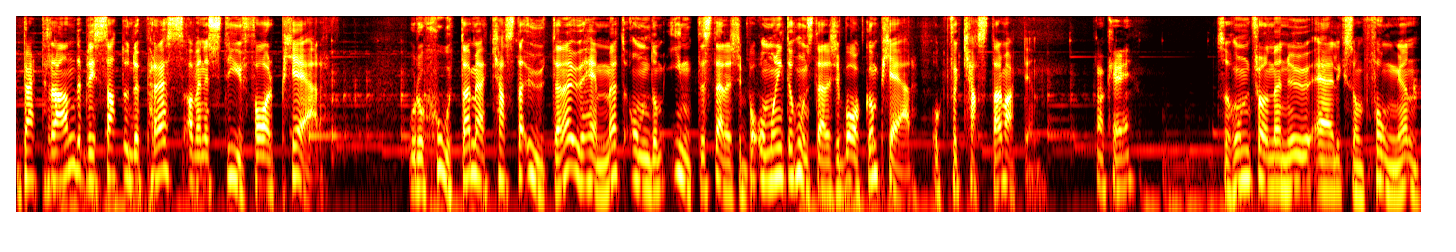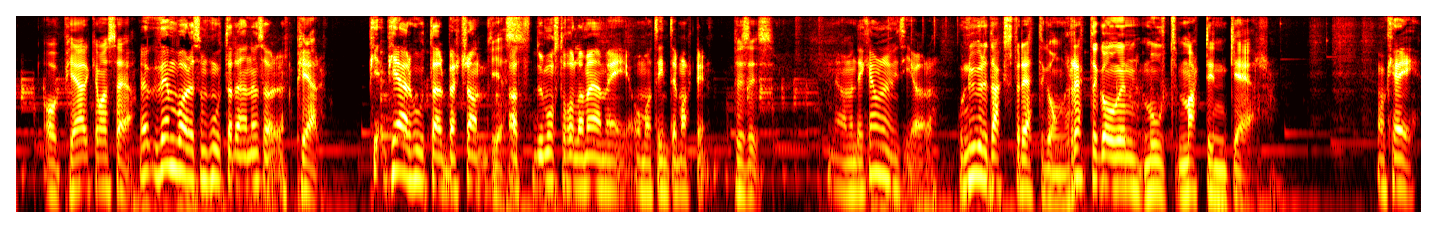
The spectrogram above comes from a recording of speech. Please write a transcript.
Bertrand blir satt under press av hennes styvfar Pierre och då hotar med att kasta ut henne ur hemmet om, de inte ställer sig, om hon inte hon ställer sig bakom Pierre och förkastar Martin. Okej. Så hon från och med nu är liksom fången av Pierre kan man säga. Vem var det som hotade henne sa du? Pierre, P- Pierre hotar Bertrand Yes. att du måste hålla med mig om att det inte är Martin. precis. Ja, men det kan man inte göra. Och nu är det dags för rättegång. Rättegången mot Martin Guerre. Okej.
